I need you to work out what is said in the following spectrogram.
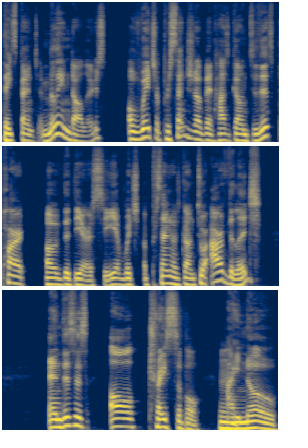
they spent a million dollars, of which a percentage of it has gone to this part of the DRC, of which a percentage has gone to our village. And this is all traceable. Mm. I know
